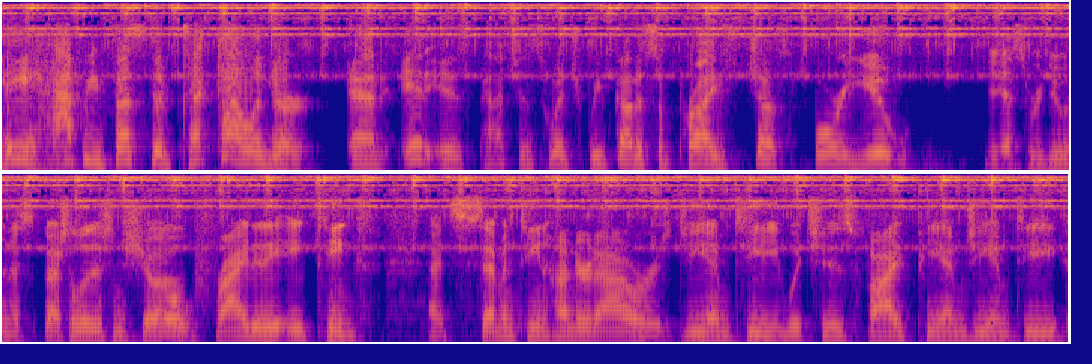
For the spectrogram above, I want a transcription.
Hey, happy festive tech calendar. And it is Patch and Switch. We've got a surprise just for you. Yes, we're doing a special edition show Friday the 18th at 1700 hours GMT, which is 5 p.m. GMT,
